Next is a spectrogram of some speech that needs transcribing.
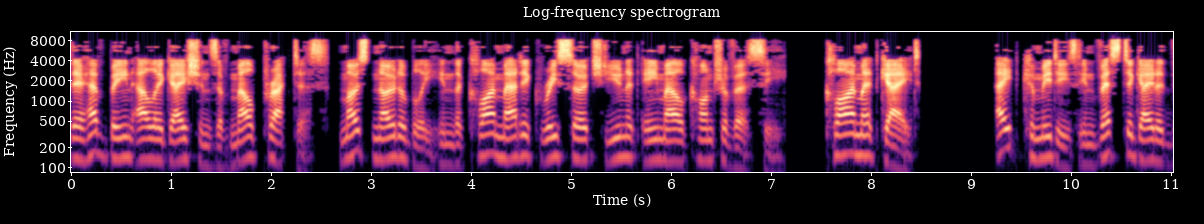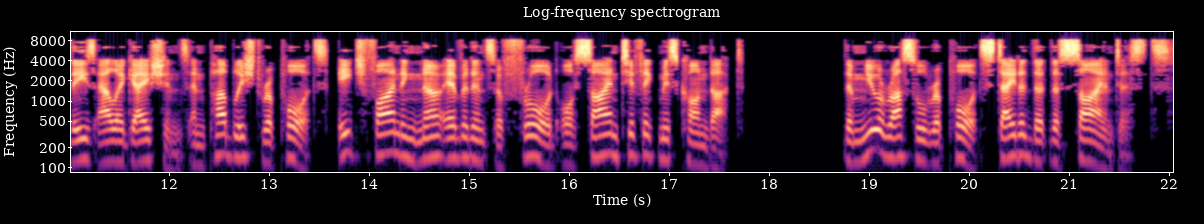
There have been allegations of malpractice, most notably in the Climatic Research Unit email controversy, ClimateGate. Eight committees investigated these allegations and published reports, each finding no evidence of fraud or scientific misconduct. The Muir-Russell report stated that the scientists'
